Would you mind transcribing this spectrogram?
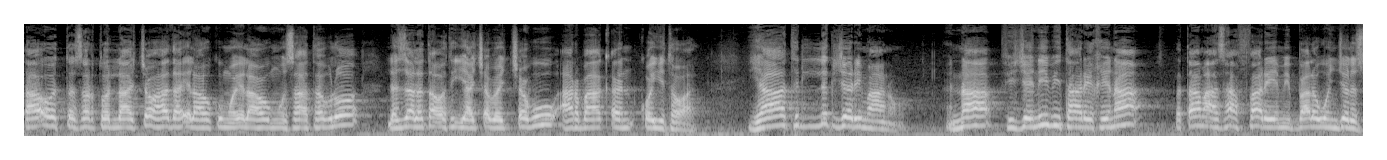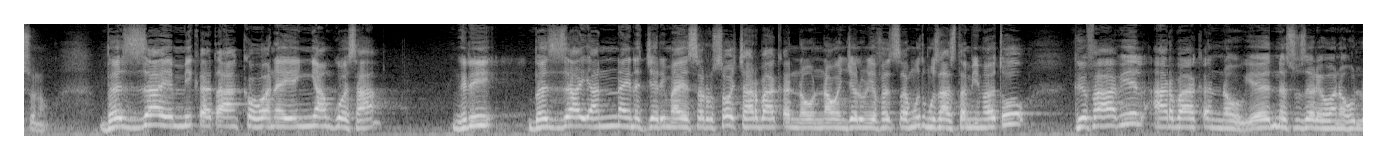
ጣዖት ተሰርቶላቸው ሀዛ ኢላሁኩም ወኢላሁ ሙሳ ተብሎ ለዛ ለጣዖት እያጨበጨቡ አርባ ቀን ቆይተዋል ያ ትልቅ ጀሪማ ነው። እና ፊጀኒቢ ታሪክና በጣም አሳፋሪ የሚባለው ወንጀል እሱ ነው። በዛ የሚቀጣን ከሆነ የእኛም ጎሳ እንግዲህ በዛ ያንን አይነት ጀሪማ የሰሩ ሰዎች አርባ ቀን ነውና ወንጀሉን የፈጸሙት። ሙሳ እስተሚመጡ ግፋ ቢል አርባ ቀን ነው የእነሱ ዘር የሆነ ሁሉ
